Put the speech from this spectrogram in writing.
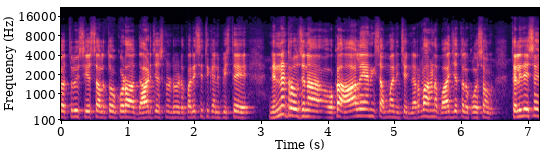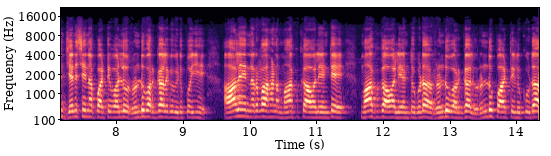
కత్తులు సీసాలతో కూడా దాడి చేసినటువంటి పరిస్థితి కనిపిస్తే నిన్నటి రోజున ఒక ఆలయానికి సంబంధించి నిర్వహణ బాధ్యతల కోసం తెలుగుదేశం జనసేన పార్టీ వాళ్ళు రెండు వర్గాలకు విడిపోయి ఆలయ నిర్వహణ మాకు కావాలి అంటే మాకు కావాలి అంటూ కూడా రెండు వర్గాలు రెండు పార్టీలు కూడా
